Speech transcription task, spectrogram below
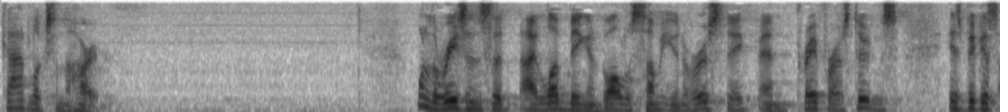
God looks in the heart. One of the reasons that I love being involved with Summit University and pray for our students is because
